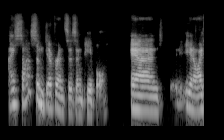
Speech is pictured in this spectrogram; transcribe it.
I saw some differences in people. And, you know, I,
